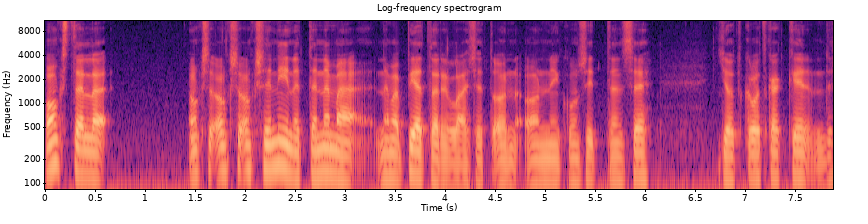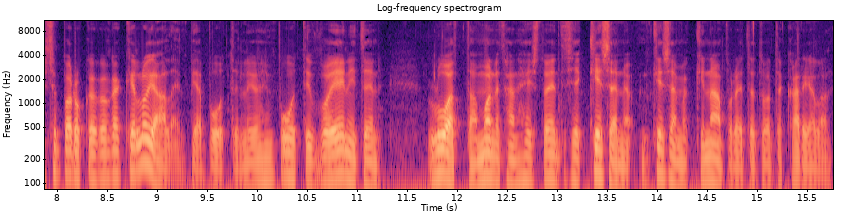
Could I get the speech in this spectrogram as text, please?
onko tällä onko, onko, onko se niin, että nämä, nämä pietarilaiset on, on niin kuin sitten se, jotka ovat kaikkein, se porukka, joka on kaikkein lojaaleimpia Putinille, joihin Putin voi eniten luottaa. Monethan heistä on entisiä kesän, kesämökkinaapureita tuolta Karjalan,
